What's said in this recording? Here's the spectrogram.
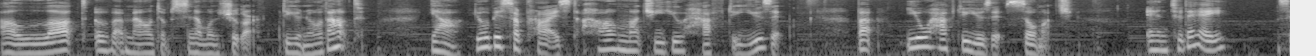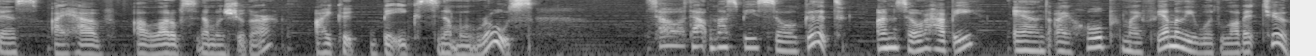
a lot of amount of cinnamon sugar. Do you know that? Yeah, you'll be surprised how much you have to use it. But you have to use it so much. And today, since I have a lot of cinnamon sugar, I could bake cinnamon rolls. So that must be so good. I'm so happy and I hope my family would love it too.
